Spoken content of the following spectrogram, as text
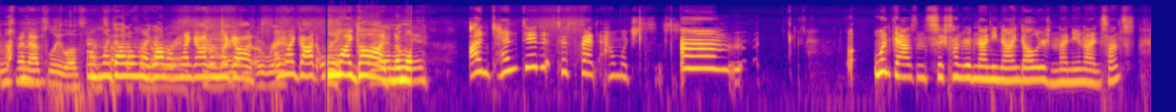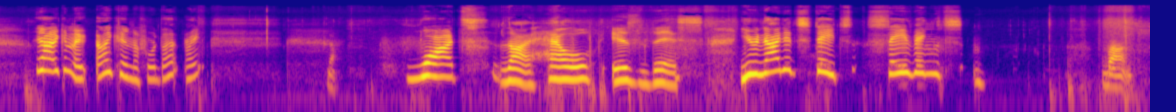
This man absolutely loves. oh my god, oh my god, oh my god, oh my god. Oh my god, oh my god. Randomly. I'm tempted to spend how much is this? Um one thousand six hundred ninety nine dollars and ninety nine cents. Yeah, I can I can afford that, right? No. What the hell is this? United States Savings Bonds.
